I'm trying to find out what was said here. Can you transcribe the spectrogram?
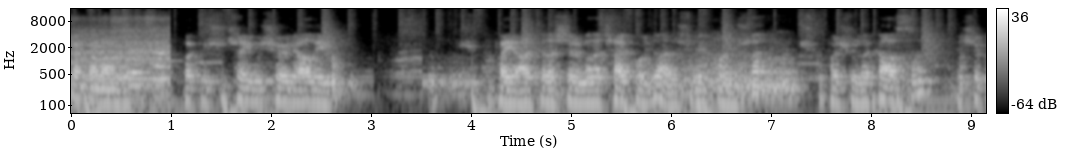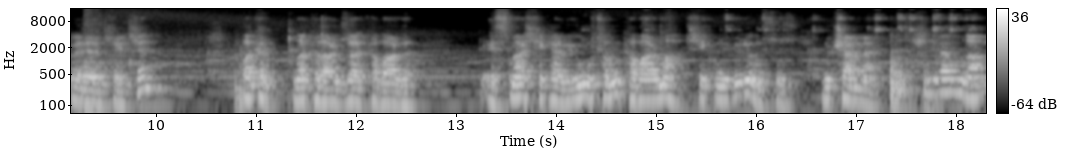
Kakalardı. Bakın şu çayımı şöyle alayım. Şu kupayı arkadaşlarım bana çay koydu. Hani şuraya koymuşlar. Şu kupa şurada kalsın. Teşekkür ederim şey için. Bakın ne kadar güzel kabardı. Esmer şeker ve yumurtanın kabarma şeklini görüyor musunuz? Mükemmel. Şimdi ben buna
